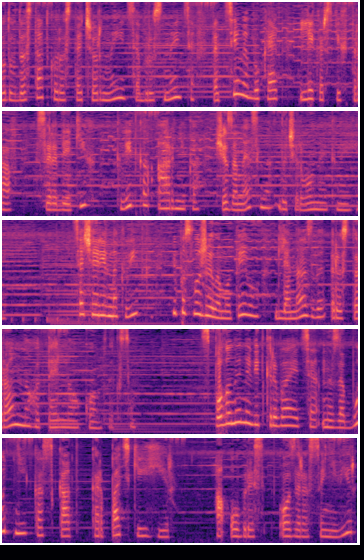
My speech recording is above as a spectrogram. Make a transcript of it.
Тут в достатку росте чорниця, брусниця та цілий букет лікарських трав, серед яких квітка арніка, що занесена до червоної книги. Ця чарівна квітка і послужила мотивом для назви ресторанно-готельного комплексу. З полонини відкривається незабутній каскад Карпатських гір, а обрис озера Синівір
